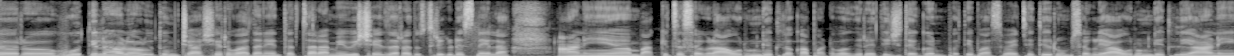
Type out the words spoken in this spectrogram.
तर होतील हळूहळू तुमच्या आशीर्वादाने. तर चला मी विषय जरा दुसरीकडेच नेला. आणि बाकीचं सगळं आवरून घेतलं कपाट वगैरे ती जिथे गणपती बसवायचे ती रूम सगळी आवरून घेतली. आणि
